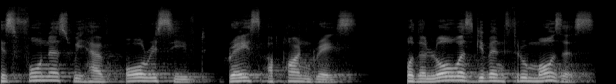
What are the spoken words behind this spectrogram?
his fullness we have all received, grace upon grace. For the law was given through Moses,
